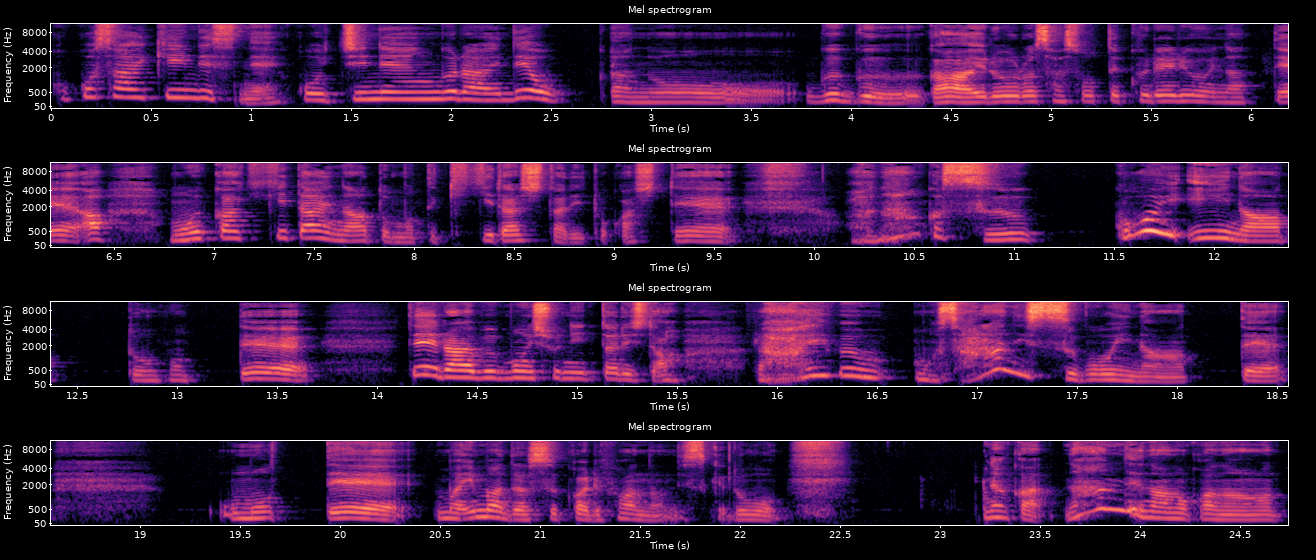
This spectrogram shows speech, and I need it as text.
ここ最近ですね、こう1年ぐらいで、あの、ググがいろいろ誘ってくれるようになって、あ、もう一回聞きたいなと思って聞き出したりとかして、あ、なんかすっごいいいなと思って、で、ライブも一緒に行ったりして、あ、ライブもさらにすごいなって思って、まあ今ではすっかりファンなんですけど、なんかなんでなのかなっ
